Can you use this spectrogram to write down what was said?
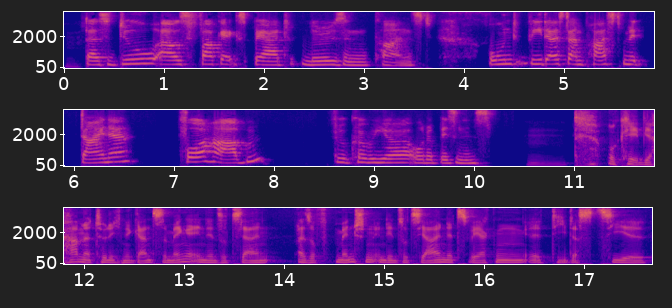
mhm. das du als Fachexpert lösen kannst. Und wie das dann passt mit deinen Vorhaben für Career oder Business. Mhm. Okay, wir haben natürlich eine ganze Menge in den sozialen also Menschen in den sozialen Netzwerken, äh, die das Ziel,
